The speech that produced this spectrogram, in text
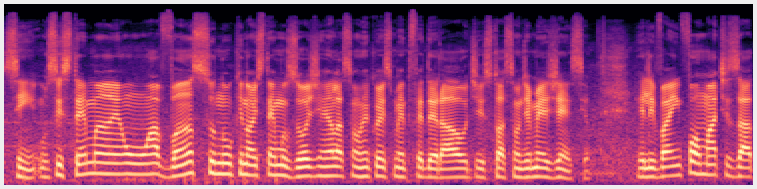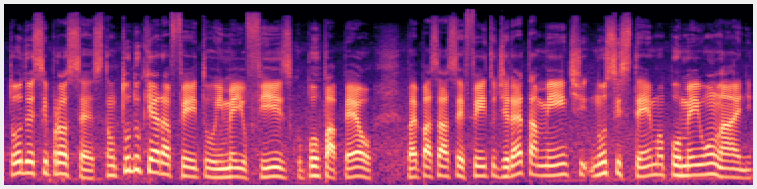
Sim, o sistema é um avanço no que nós temos hoje em relação ao reconhecimento federal de situação de emergência. Ele vai informatizar todo esse processo. Então, tudo que era feito em meio físico, por papel, vai passar a ser feito diretamente no sistema por meio online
